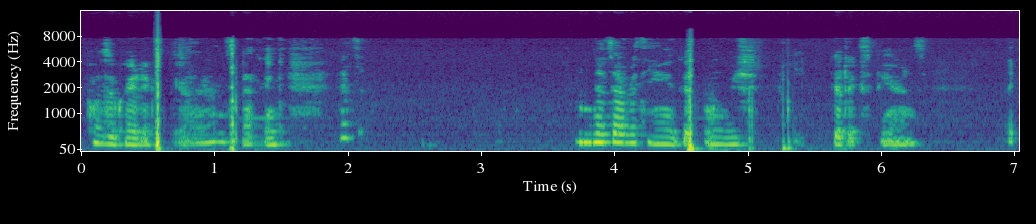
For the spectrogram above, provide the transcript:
It was a great experience. I think that's that's everything a good movie should be. Good experience. Like,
